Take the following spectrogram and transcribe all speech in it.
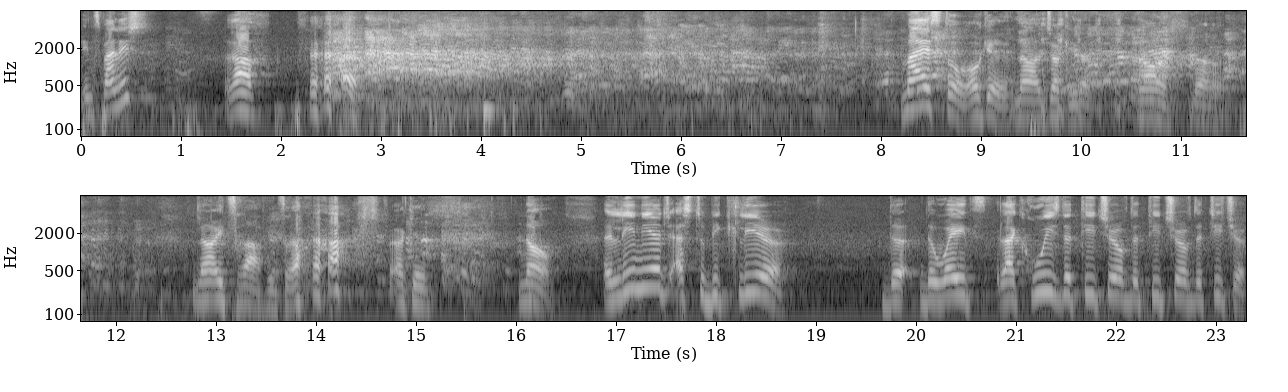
In Spanish? Yes. Rav. Maestro, okay. No, I'm joking. No, no, no. No, it's rough. It's rough. okay. No. A lineage has to be clear. The, the way it's like who is the teacher of the teacher of the teacher.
